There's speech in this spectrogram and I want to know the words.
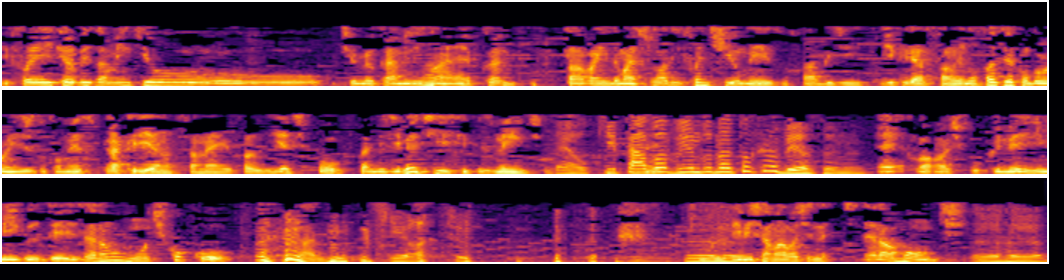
e foi aí que eu vi também que o, que o meu caminho na época tava ainda mais pro lado infantil mesmo, sabe? De, de criação. Eu não fazia Combo Rangers no começo pra criança, né? Eu fazia, tipo, pra me divertir, simplesmente. É, o que tava vindo na tua cabeça, né? É, lógico, o primeiro inimigo deles era um monte de cocô, sabe? que ótimo. Inclusive chamava de General Monte. Aham.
